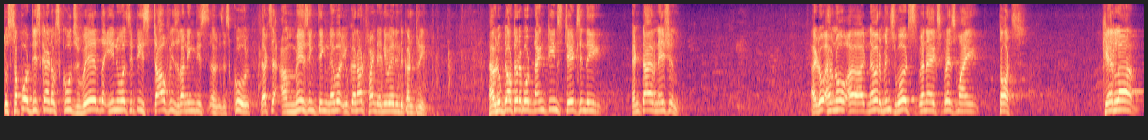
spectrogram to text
to support this kind of schools where the university staff is running this uh, school. That's an amazing thing. Never, you cannot find anywhere in the country. I have looked after about 19 states in the entire nation. I don't have no, uh, never mince words when I express my thoughts. Kerala,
